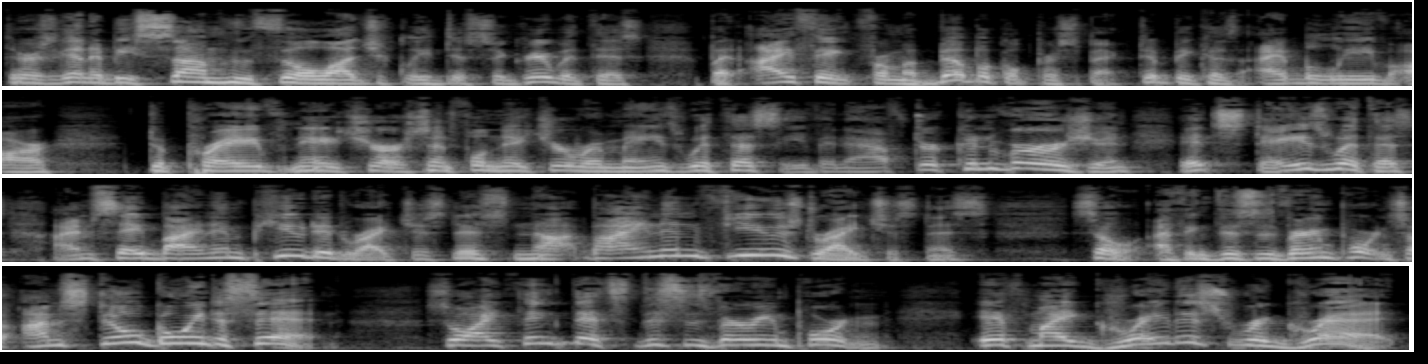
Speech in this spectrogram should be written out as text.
there's going to be some who theologically disagree with this, but I think from a biblical perspective, because I believe our depraved nature, our sinful nature remains with us even after conversion. It stays with us. I'm saved by an imputed righteousness, not by an infused righteousness. So I think this is very important. So I'm still going to sin. So I think that's, this is very important. If my greatest regret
